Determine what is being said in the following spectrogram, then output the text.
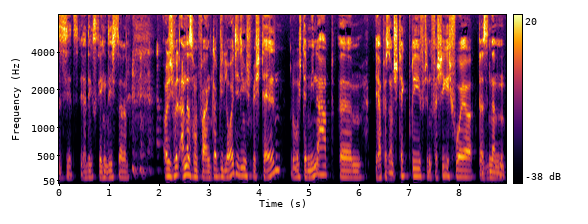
ist jetzt ja nichts gegen dich, sondern. Und ich würde andersrum fragen. Ich glaube, die Leute, die mich bestellen oder wo ich Termine habe, ähm, ich habe ja so einen Steckbrief, den verschicke ich vorher. Da sind dann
